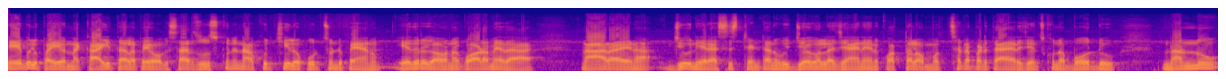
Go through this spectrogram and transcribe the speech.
టేబుల్ పై ఉన్న కాగితాలపై ఒకసారి చూసుకుని నా కుర్చీలో కూర్చుండిపోయాను. ఎదురుగా ఉన్న గోడ మీద నారాయణ జూనియర్ అసిస్టెంట్ అని ఉద్యోగంలో జాయిన్ అయిన కొత్తలో ముచ్చటపడి తయారు చేసుకున్న బోర్డు నన్ను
